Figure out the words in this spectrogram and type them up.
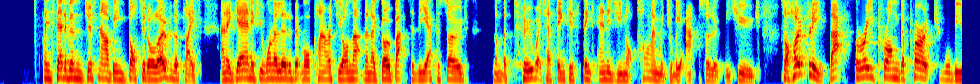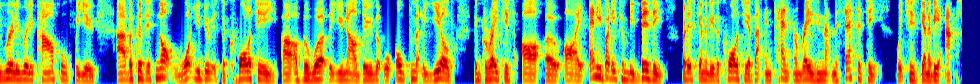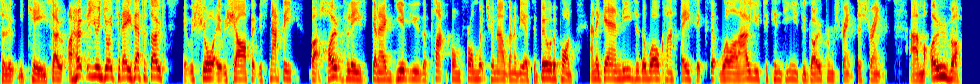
instead of them just now being dotted all over the place. And again, if you want a little bit more clarity on that, then I go back to the episode number two, which I think is think energy, not time, which will be absolutely huge. So hopefully that three pronged approach will be really, really powerful for you uh, because it's not what you do, it's the quality uh, of the work that you now do that will ultimately yield the greatest ROI. Anybody can be busy, but it's going to be the quality of that intent and raising that necessity, which is going to be absolutely key. So I hope that you enjoyed today's episode. It was short, it was sharp, it was snappy, but hopefully it's going to give you the platform from which you're now going to be able to build upon. And again, these are the world class basics that will allow you to continue to go from strength to strength um, over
